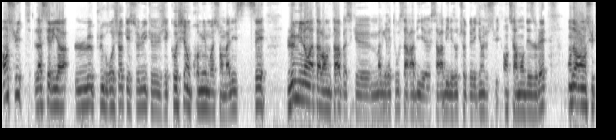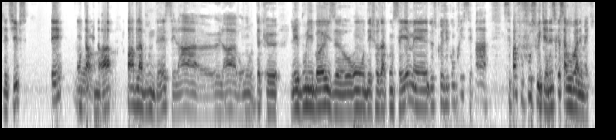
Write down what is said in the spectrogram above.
Ensuite, la Serie A, le plus gros choc et celui que j'ai coché en premier moi sur ma liste, c'est le Milan-Atalanta parce que malgré tout, ça rabille, euh, ça rabille les autres chocs de Ligue 1. Je suis entièrement désolé. On aura ensuite les tips et on terminera par de la Bundes. Et là, euh, là, bon, peut-être que les Bully Boys euh, auront des choses à conseiller, mais de ce que j'ai compris, c'est pas, c'est pas foufou ce week-end. Est-ce que ça vous va, les mecs?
